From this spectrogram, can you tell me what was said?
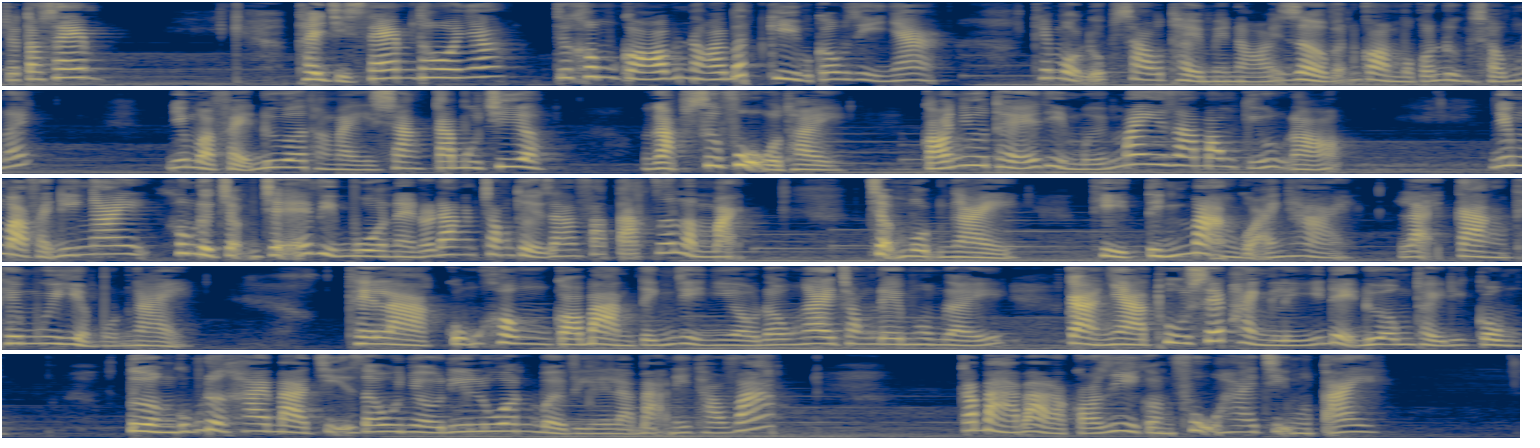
Cho tao xem. Thầy chỉ xem thôi nhá. Chứ không có nói bất kỳ một câu gì nha. Thế một lúc sau thầy mới nói, Giờ vẫn còn một con đường sống đấy. Nhưng mà phải đưa thằng này sang Campuchia, Gặp sư phụ của thầy. Có như thế thì mới may ra mong cứu được nó. Nhưng mà phải đi ngay, Không được chậm trễ vì bùa này nó đang trong thời gian phát tác rất là mạnh. Chậm một ngày Thì tính mạng của anh Hải Lại càng thêm nguy hiểm một ngày. Thế là cũng không có bàn tính gì nhiều đâu, Ngay trong đêm hôm đấy, Cả nhà thu xếp hành lý để đưa ông thầy đi cùng. Tường cũng được hai bà chị dâu nhờ đi luôn Bởi vì là bạn đi tháo vát. Các bà bảo là có gì còn phụ hai chị một tay.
